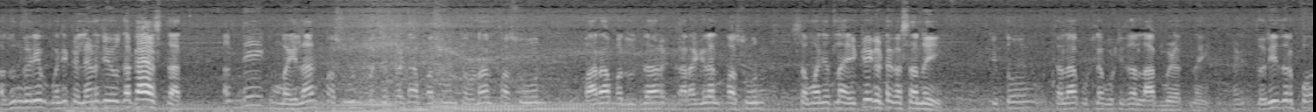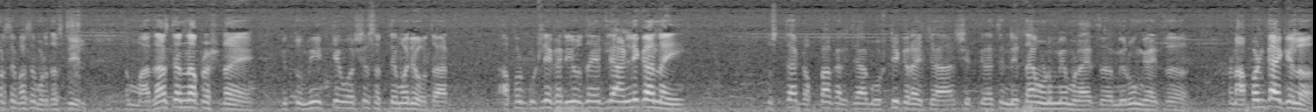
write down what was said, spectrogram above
अजून गरीब म्हणजे कल्याणाच्या योजना काय असतात? अगदी महिलांपासून बचत गटापासून तरुणांपासून बारा बदलदार कारागिरांपासून समाजातला एकही घटक असा नाही की तो त्याला कुठल्या गोष्टीचा लाभ मिळत नाही. आणि तरी जर पवारसाहेब असं म्हणत असतील तर माझाच त्यांना प्रश्न आहे की तुम्ही इतके वर्ष सत्तेमध्ये होतात आपण कुठली एखादी योजना इथली आणली का नाही? नुसत्या गप्पा करायच्या गोष्टी करायच्या शेतकऱ्याचे नेता म्हणून मी म्हणायचं मिरून घ्यायचं. पण आपण काय केलं?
